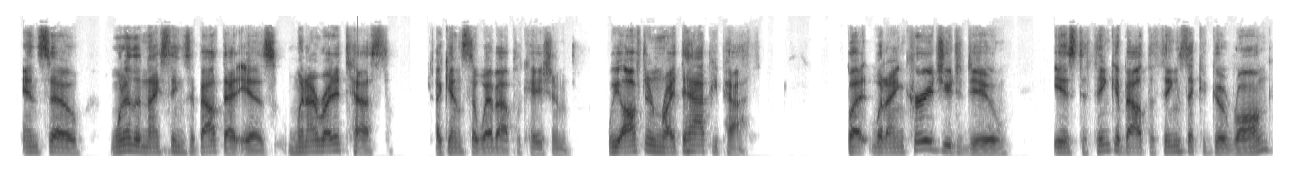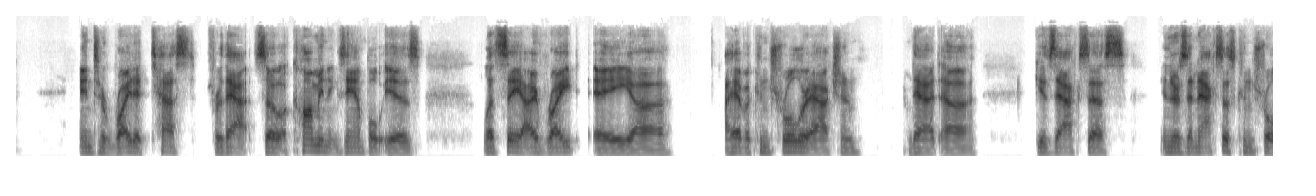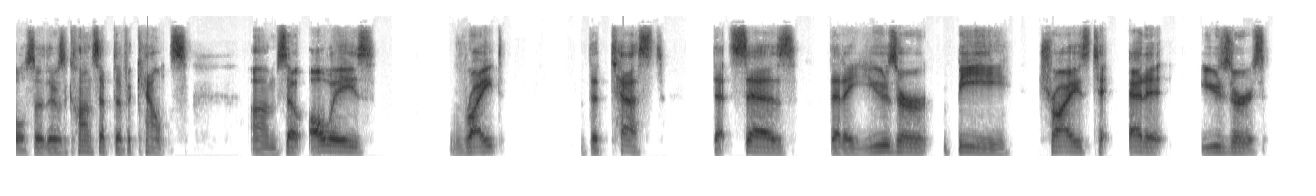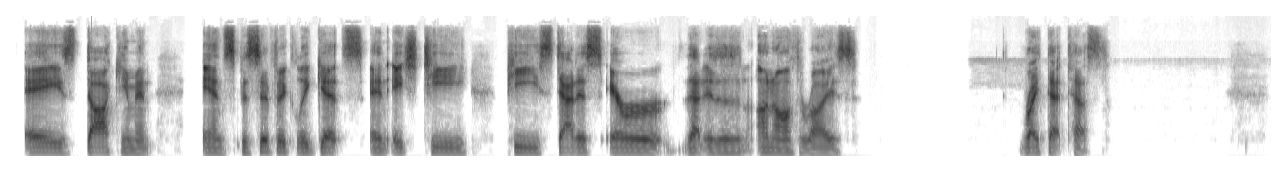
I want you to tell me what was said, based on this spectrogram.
And so, one of the nice things about that is when I write a test against a web application, we often write the happy path. But what I encourage you to do is to think about the things that could go wrong and to write a test for that. So a common example is, let's say I write a, uh, I have a controller action that uh, gives access, and there's an access control. So there's a concept of accounts. Um, so always write the test that says that a user B tries to edit users A's document and specifically gets an HTTP status error that it is an unauthorized, write that test.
